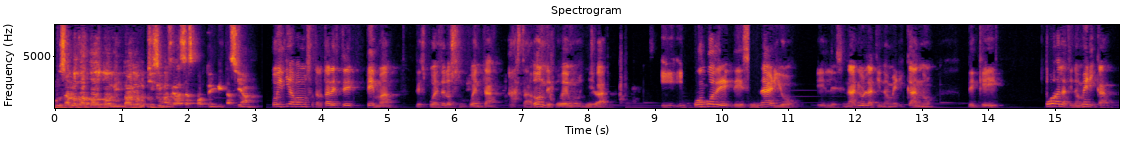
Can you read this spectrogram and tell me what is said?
un saludo a todo tu auditorio. Muchísimas gracias por tu invitación. Hoy día vamos a tratar este tema después de los 50, hasta dónde podemos llegar. Y, pongo de, de escenario el escenario latinoamericano de que toda Latinoamérica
